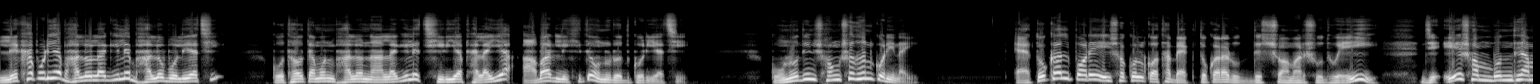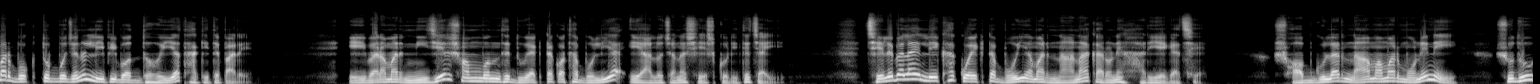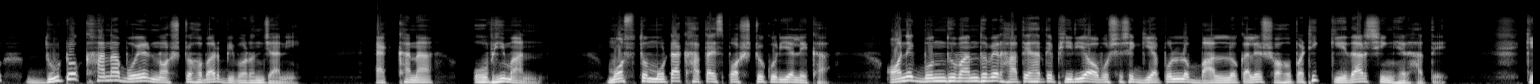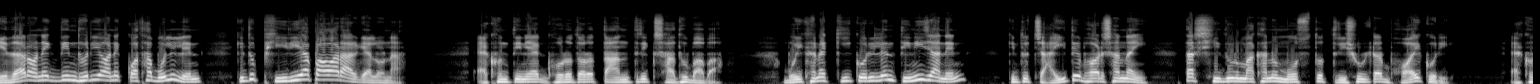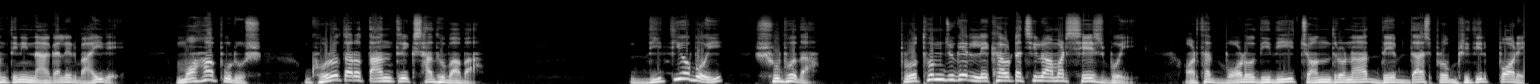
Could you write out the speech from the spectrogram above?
লেখা পড়িয়া ভালো লাগিলে ভালো বলিয়াছি, কোথাও তেমন ভালো না লাগিলে ছিঁড়িয়া ফেলাইয়া আবার লিখিতে অনুরোধ করিয়াছি। কোনোদিন সংশোধন করি নাই। এতকাল পরে এই সকল কথা ব্যক্ত করার উদ্দেশ্য আমার শুধু এই যে এ সম্বন্ধে আমার বক্তব্য যেন লিপিবদ্ধ হইয়া থাকিতে পারে। এইবার আমার নিজের সম্বন্ধে দু একটা কথা বলিয়া এ আলোচনা শেষ করিতে চাই। ছেলেবেলায় লেখা কয়েকটা বই আমার নানা কারণে হারিয়ে গেছে। সবগুলার নাম আমার মনে নেই, শুধু দুটো খানা বইয়ের নষ্ট হবার বিবরণ জানি। একখানা অভিমান, মস্ত মোটা খাতায় স্পষ্ট করিয়া লেখা। অনেক বন্ধুবান্ধবের হাতে হাতে ফিরিয়া অবশেষে গিয়া পড়ল বাল্যকালের সহপাঠী কেদার সিংহের হাতে। কেদার অনেক দিন ধরিয়া অনেক কথা বলিলেন, কিন্তু ফিরিয়া পাওয়ার আর গেল না। এখন তিনি এক ঘোরতর তান্ত্রিক সাধু বাবা। বইখানা কি করিলেন তিনি জানেন, কিন্তু চাইতে ভরসা নাই তার সিঁদুর মাখানো মস্ত ত্রিশূলটার ভয় করি। এখন তিনি নাগালের বাইরে। মহাপুরুষ, ঘোরতর তান্ত্রিক সাধু বাবা। দ্বিতীয় বই, শুভদা। প্রথম যুগের লেখা ওটা ছিল আমার শেষ বই। অর্থাৎ বড় দিদি চন্দ্রনাথ, দেবদাস প্রভৃতির পরে।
